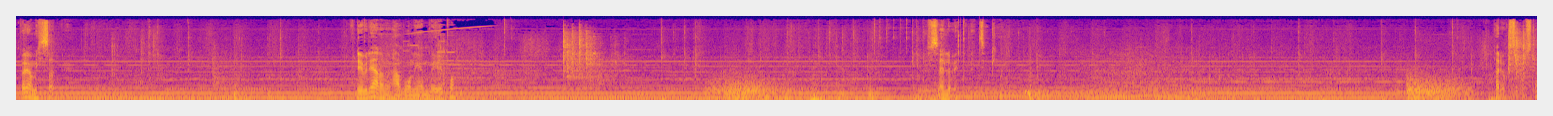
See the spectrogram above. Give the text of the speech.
Vad har jag missat nu? För det är väl gärna den här våningen vi är på? Helvete det är inte så kul. Här är också låst.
